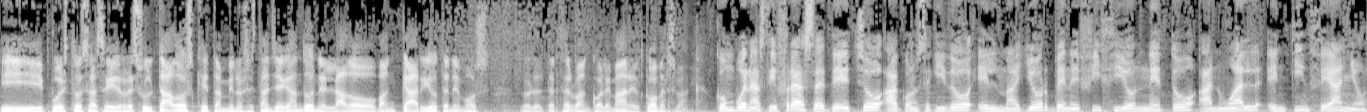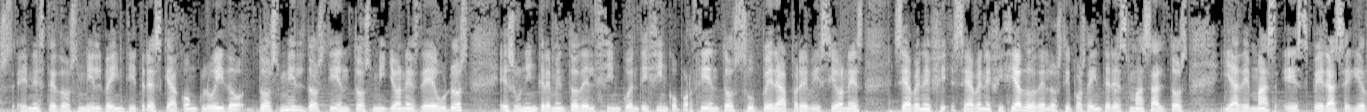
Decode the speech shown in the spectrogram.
Y puestos a seguir resultados que también nos están llegando, en el lado bancario tenemos los del tercer banco alemán, el Commerzbank. Con buenas cifras, de hecho, ha conseguido el mayor beneficio neto anual en 15 años en este 2023 que ha concluido. 2.200 millones de euros es un incremento del 55%, supera previsiones, se ha, se ha beneficiado de los tipos de interés más altos y además espera seguir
